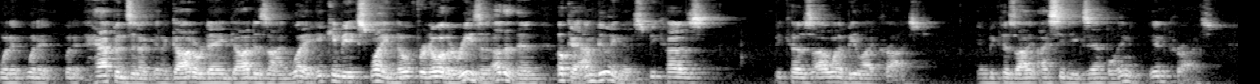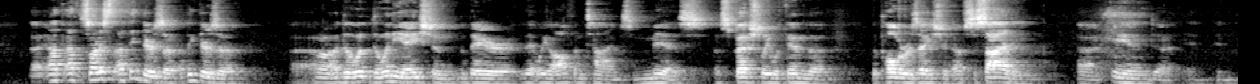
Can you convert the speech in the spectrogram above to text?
when it when it when it happens in a, in a God ordained, God designed way, it can be explained no for no other reason other than okay, I'm doing this because because I want to be like Christ, and because I, I see the example in, in Christ. Uh, I, I, so I just I think there's a I think there's a uh, a delineation there that we oftentimes miss, especially within the, the polarization of society, uh, and, uh, and,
